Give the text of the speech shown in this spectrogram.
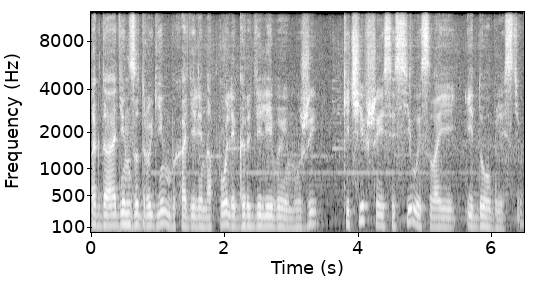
Тогда один за другим выходили на поле горделивые мужи, кичившиеся силой своей и доблестью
